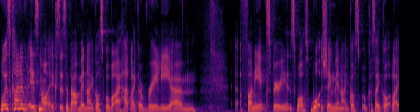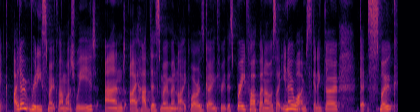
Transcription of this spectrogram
well, it's kind of it's not because it's about Midnight Gospel. But I had like a really um, funny experience whilst watching Midnight Gospel because I got like I don't really smoke that much weed, and I had this moment like where I was going through this breakup, and I was like, you know what, I'm just gonna go get smoke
